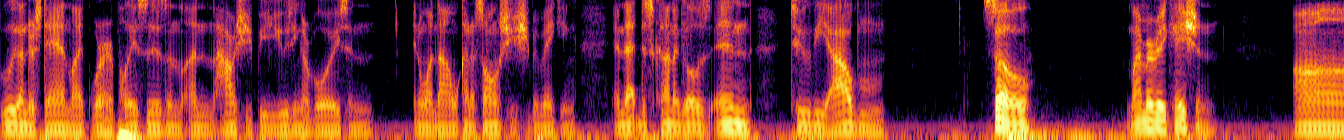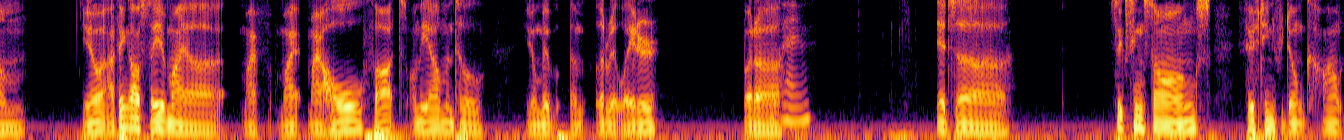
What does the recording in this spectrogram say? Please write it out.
really understand like where her place is and, and how she should be using her voice and and whatnot, what kind of songs she should be making, and that just kind of goes in to the album. So, Nightmare Vacation. Um, you know, I think I'll save my uh my my my whole thoughts on the album until you know maybe um, a little bit later. But uh, okay. it's uh 16 songs, 15 if you don't count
